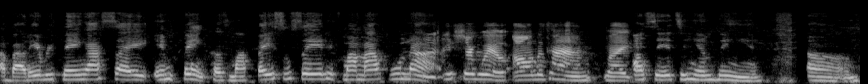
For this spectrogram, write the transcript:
about everything I say and think, because my face will say it if my mouth will not. It sure will, all the time. Like I said to him then, um,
